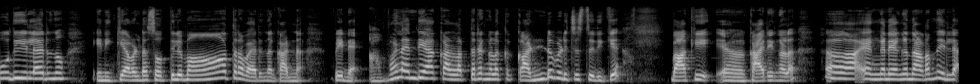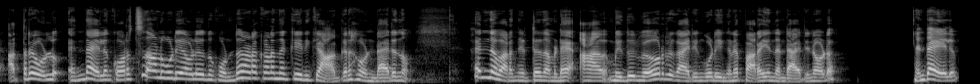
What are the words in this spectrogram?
പുതിയില്ലായിരുന്നു. എനിക്ക് അവളുടെ സ്വത്തിൽ മാത്രമായിരുന്നു കണ്ണ്. പിന്നെ അവൾ എന്റെ ആ കള്ളത്തരങ്ങളൊക്കെ കണ്ടുപിടിച്ച സ്ഥിതിക്ക് ബാക്കി കാര്യങ്ങൾ എങ്ങനെ അങ്ങ് നടന്നില്ല. അത്രേ ഉള്ളൂ. എന്തായാലും കുറച്ച് നാൾ കൂടി അവളെ ഒന്ന് കൊണ്ടു നടക്കണം എന്നൊക്കെ എനിക്ക് ആഗ്രഹം ഉണ്ടായിരുന്നു. എന്ന് പറഞ്ഞിട്ട് നമ്മുടെ ആ മിഥുൻ വേറൊരു കാര്യം കൂടി ഇങ്ങനെ പറയുന്നുണ്ട് ആര്യനോട്. എന്തായാലും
